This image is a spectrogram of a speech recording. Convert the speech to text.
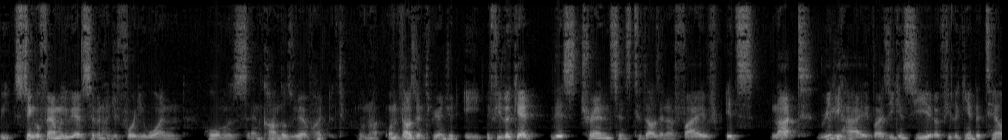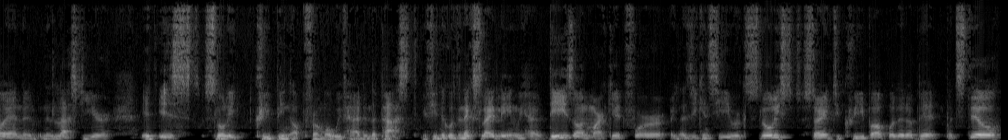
we single family. We have 741 homes and condos. We have 1,308. If you look at this trend since 2005, it's not really high, but as you can see, if you're looking at the tail end in the last year, it is slowly creeping up from what we've had in the past. If you go to the next slide Lane, we have days on market for, as you can see, we're slowly starting to creep up a little bit, but still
